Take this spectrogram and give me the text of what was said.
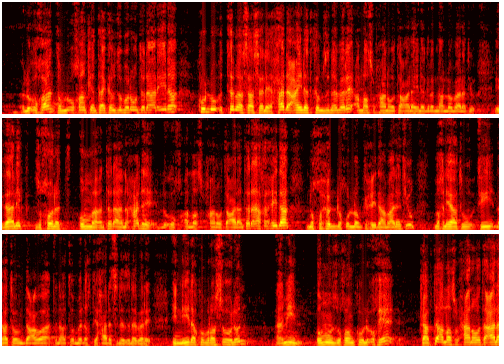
ልኡኻን እቶም ልኡኻን ከ እንታይ ከም ዝበልዎ እንተ ርኢና ኩሉ እተመሳሰለ ሓደ ዓይነት ከም ዝነበረ ኣላ ስብሓን ወተላ ይነግረና ኣሎ ማለት እዩ ሊክ ዝኾነት እማ እንተ ንሓደ ልኡኽ ኣላ ስብሓን ወላ እንተ ክሒዳ ንክሕል ንኩሎም ክሒዳ ማለት እዩ ምኽንያቱ እቲ ናቶም ዳዕዋ እቲ ናቶም መልእኽቲ ሓደ ስለ ዝነበረ እኒ ለኩም ረሱሉን ኣሚን እሙን ዝኾንኩ ልኡኽ እየ ካብቲ ኣላ ስብሓን ወተላ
